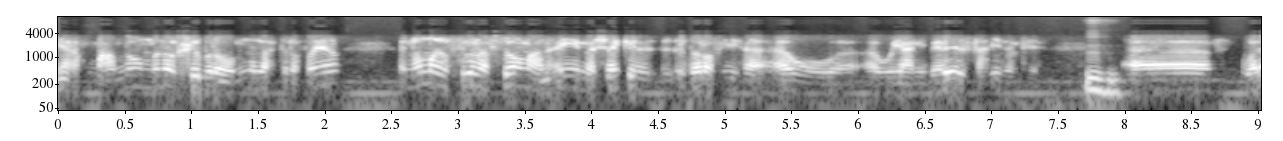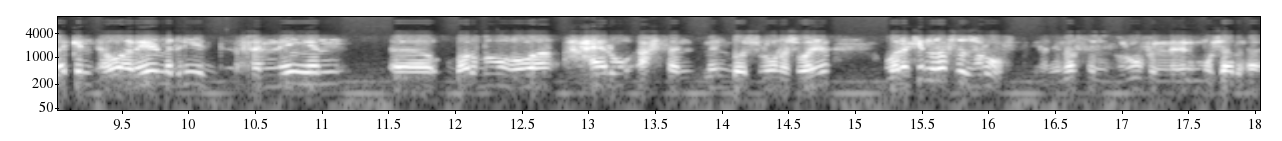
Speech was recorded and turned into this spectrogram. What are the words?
يعني هم عندهم من الخبره ومن الاحترافية إن هم يفصلوا نفسهم عن أي مشاكل الاداره فيها أو أو يعني بيريز تحديدا فيها. آه، ولكن هو ريال مدريد فنيا برضه هو حاله أحسن من برشلونة شوية ولكنه نفس الظروف يعني نفس الظروف المشابهة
